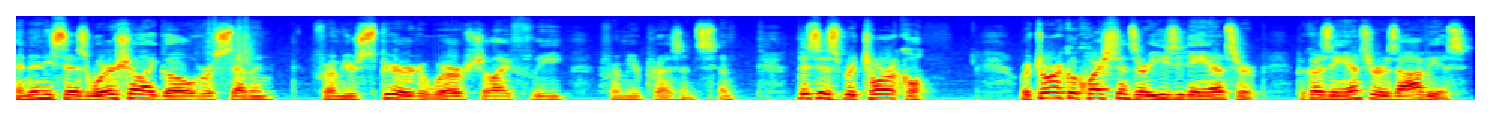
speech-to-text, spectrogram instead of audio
And then he says, Where shall I go? Verse 7 From your spirit, or where shall I flee from your presence? And this is rhetorical. Rhetorical questions are easy to answer because the answer is obvious.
